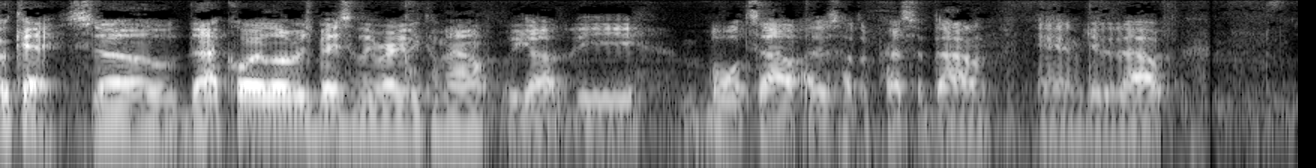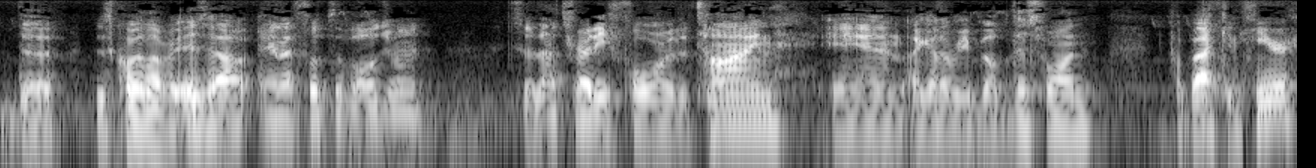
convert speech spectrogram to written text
Okay, so that coilover is basically ready to come out. We got the bolts out. I just have to press it down and get it out. The This coilover is out and I flipped the ball joint. So that's ready for the Tein and I gotta rebuild this one, put back in here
